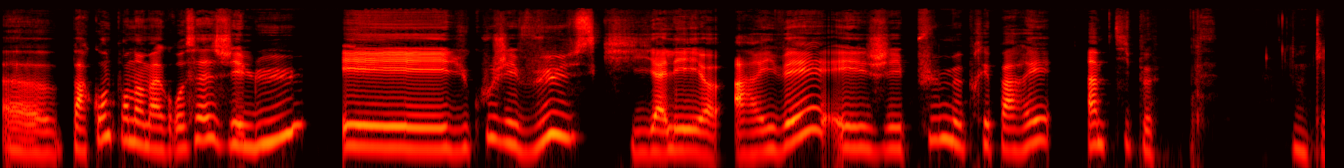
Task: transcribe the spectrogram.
Par contre, pendant ma grossesse, j'ai lu et du coup, j'ai vu ce qui allait, arriver et j'ai pu me préparer un petit peu. OK.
